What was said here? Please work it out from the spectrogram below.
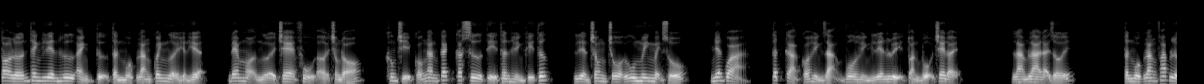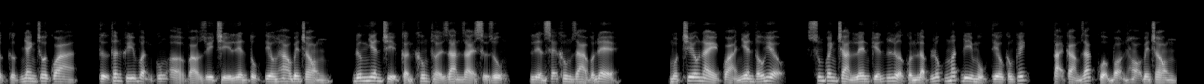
To lớn thanh liên hư ảnh tự tần mục lăng quanh người hiện hiện, đem mọi người che phủ ở trong đó, không chỉ có ngăn cách các sư tỷ thân hình khí tức, liền trong chỗ u minh mệnh số, nhân quả, tất cả có hình dạng vô hình liên lụy toàn bộ che đậy. Làm là đại giới. Tần mục lăng pháp lực cực nhanh trôi qua tự thân khí vận cũng ở vào duy trì liên tục tiêu hao bên trong, đương nhiên chỉ cần không thời gian dài sử dụng, liền sẽ không ra vấn đề. Một chiêu này quả nhiên tấu hiệu, xung quanh tràn lên kiến lửa quần lập lúc mất đi mục tiêu công kích, tại cảm giác của bọn họ bên trong,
